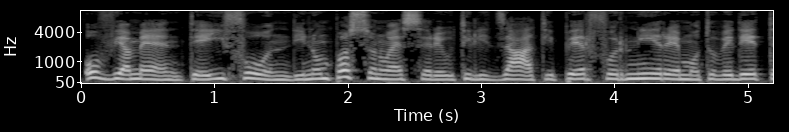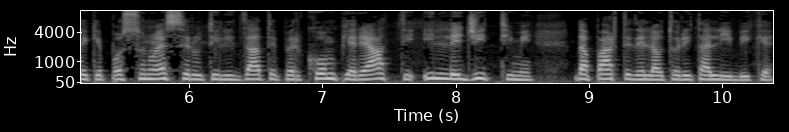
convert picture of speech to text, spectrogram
ovviamente i fondi non possono essere utilizzati per fornire motovedette che possono essere utilizzate per compiere atti illegittimi da parte delle autorità libiche,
